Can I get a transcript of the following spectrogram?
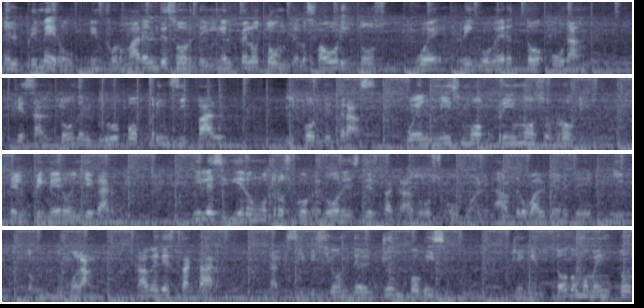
El primero en formar el desorden en el pelotón de los favoritos fue Rigoberto Urán, que saltó del grupo principal y por detrás fue el mismo Primoz Roglic, el primero en llegar. Y le siguieron otros corredores destacados como Alejandro Valverde y Tom Dumoulin. Cabe destacar la exhibición del Jumbo Visma, quien en todo momento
